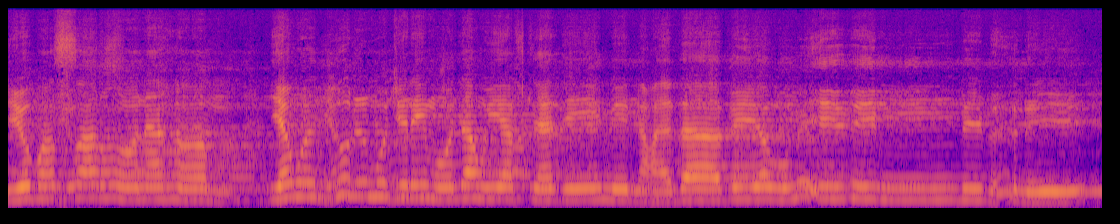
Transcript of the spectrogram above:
يبصرونهم يود المجرم لو يفتدي من عذاب يومئذ ببنيه.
